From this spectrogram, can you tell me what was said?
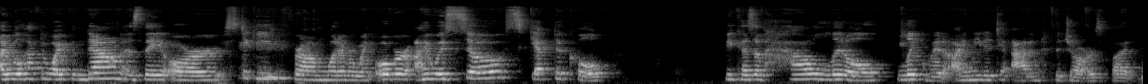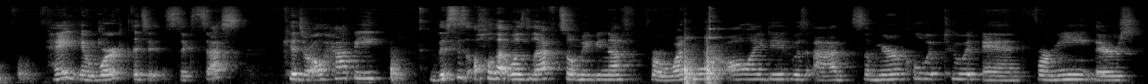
I will have to wipe them down as they are sticky from whatever went over. I was so skeptical because of how little liquid I needed to add into the jars, but hey, it worked. It's a success. Kids are all happy. This is all that was left, so maybe enough for one more. All I did was add some Miracle Whip to it, and for me, there's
